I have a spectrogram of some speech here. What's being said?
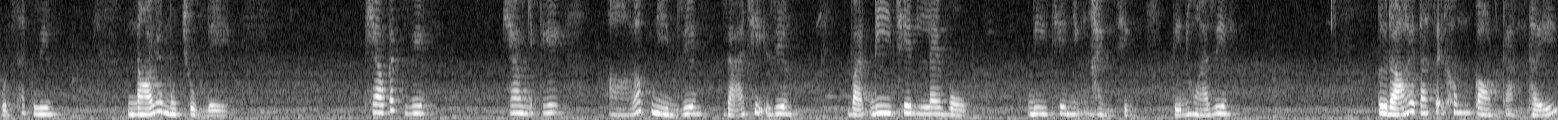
cuốn sách riêng. Nói về một chủ đề theo cách riêng theo những cái uh, góc nhìn riêng giá trị riêng và đi trên level đi trên những hành trình tiến hóa riêng. Từ đó thì ta sẽ không còn cảm thấy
